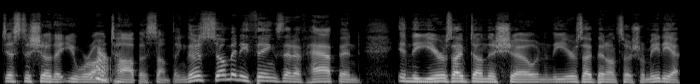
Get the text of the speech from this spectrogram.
just to show that you were on top of something. There's so many things that have happened in the years I've done this show and in the years I've been on social media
